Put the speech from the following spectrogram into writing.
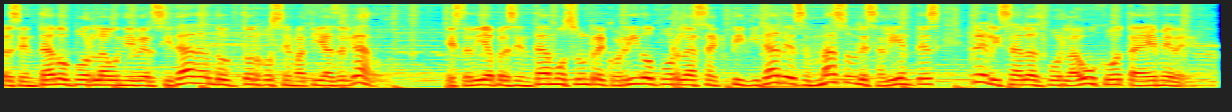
presentado por la Universidad Dr. José Matías Delgado. Este día presentamos un recorrido por las actividades más sobresalientes realizadas por la UJMD.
